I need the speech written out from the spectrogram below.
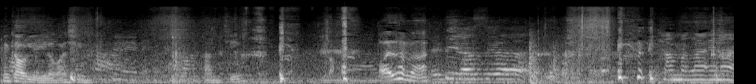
ไม่เกาหลีเหรอวะชิงถามจริงโอ้ยทำไรทำอะไรน่ะ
